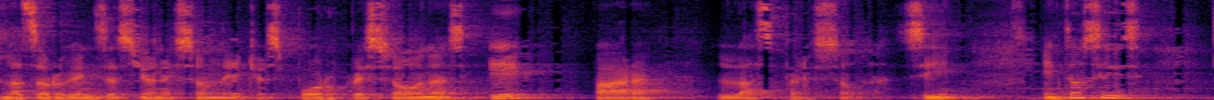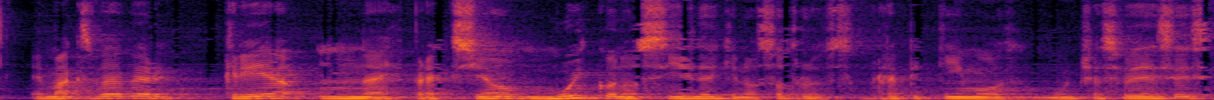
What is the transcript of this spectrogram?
las organizaciones son hechas por personas y para las personas, ¿sí? Entonces, eh, Max Weber crea una expresión muy conocida que nosotros repetimos muchas veces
